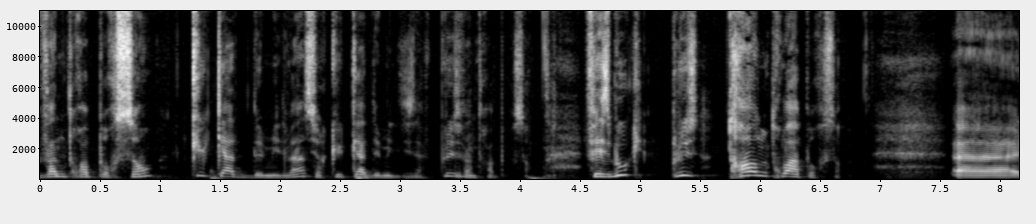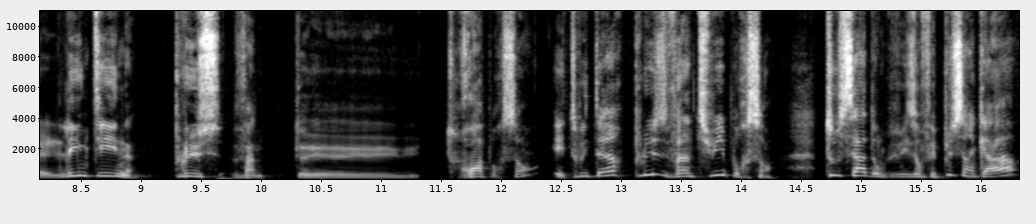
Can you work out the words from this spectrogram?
23% Q4 2020 sur Q4 2019, plus 23%. Facebook, plus 33%. Euh, LinkedIn, plus 28%. 3% et Twitter plus 28%. Tout ça, donc ils ont fait plus un quart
